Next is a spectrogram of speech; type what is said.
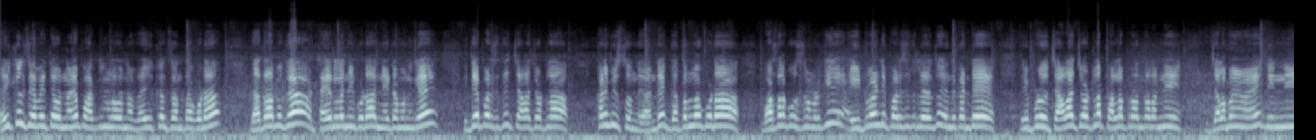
వెహికల్స్ ఏవైతే ఉన్నాయో పార్కింగ్లో ఉన్న వెహికల్స్ అంతా కూడా దాదాపుగా టైర్లన్నీ కూడా నీట మునిగాయి ఇదే పరిస్థితి చాలా చోట్ల కనిపిస్తుంది. అంటే గతంలో కూడా వర్షాలు కురిసినప్పటికీ ఇటువంటి పరిస్థితి లేదు. ఎందుకంటే ఇప్పుడు చాలా చోట్ల పల్ల ప్రాంతాలన్నీ జలమయమై దీన్ని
